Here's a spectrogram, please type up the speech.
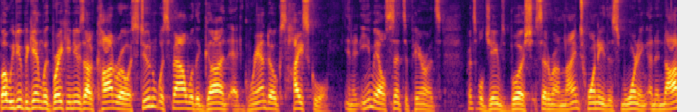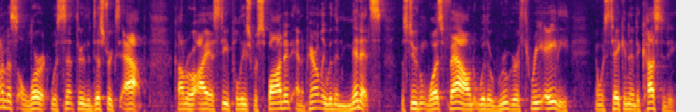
But we do begin with breaking news out of Conroe. A student was found with a gun at Grand Oaks High School. In an email sent to parents, Principal James Bush said around 920 this morning, an anonymous alert was sent through the district's app. Conroe ISD police responded and apparently within minutes, the student was found with a Ruger 380 and was taken into custody.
